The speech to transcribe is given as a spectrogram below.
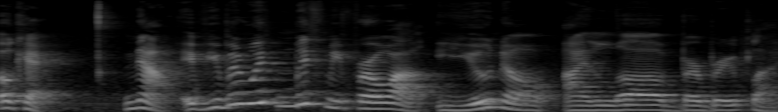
Okay. Now, if you've been with, with me for a while, you know I love Burberry plaid.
